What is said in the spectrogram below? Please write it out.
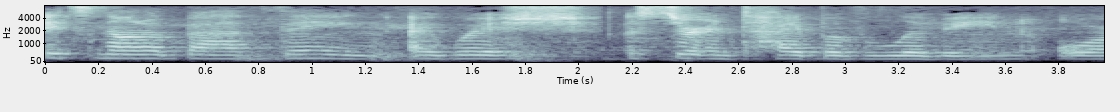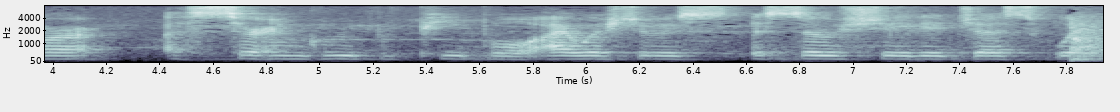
it's not a bad thing. I wish a certain type of living or a certain group of people, I wish it was associated just with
